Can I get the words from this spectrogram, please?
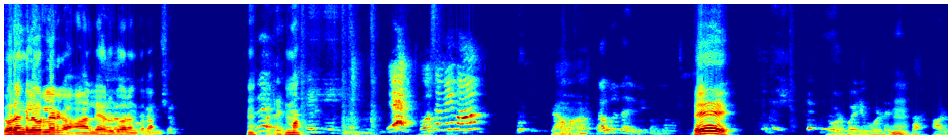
డోరంకలు ఎవరు లేరుగా? ఆ, లేరు డోరంకల. అమ్మా? ఏ రోడ్ బయటికి పోలేదు ఆడు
